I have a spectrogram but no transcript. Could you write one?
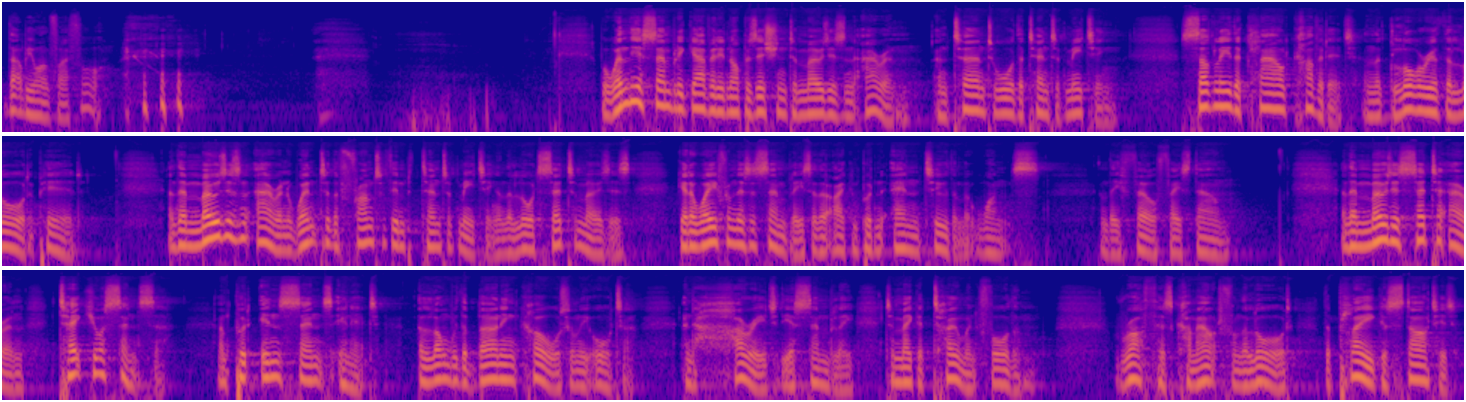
That'll be 154. but when the assembly gathered in opposition to Moses and Aaron and turned toward the tent of meeting, suddenly the cloud covered it, and the glory of the Lord appeared. And then Moses and Aaron went to the front of the tent of meeting, and the Lord said to Moses, Get away from this assembly so that I can put an end to them at once. And they fell face down. And then Moses said to Aaron, Take your censer and put incense in it, along with the burning coals from the altar, and hurry to the assembly to make atonement for them. Wrath has come out from the Lord, the plague has started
